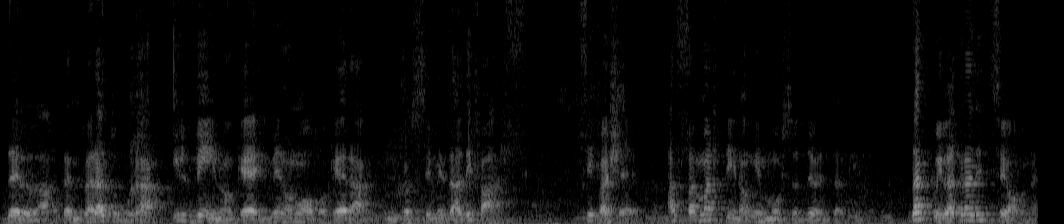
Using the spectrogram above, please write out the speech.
della temperatura, il vino, che, il vino nuovo che era in prossimità di farsi, si faceva. A San Martino ogni mostro diventa vino. Da qui la tradizione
